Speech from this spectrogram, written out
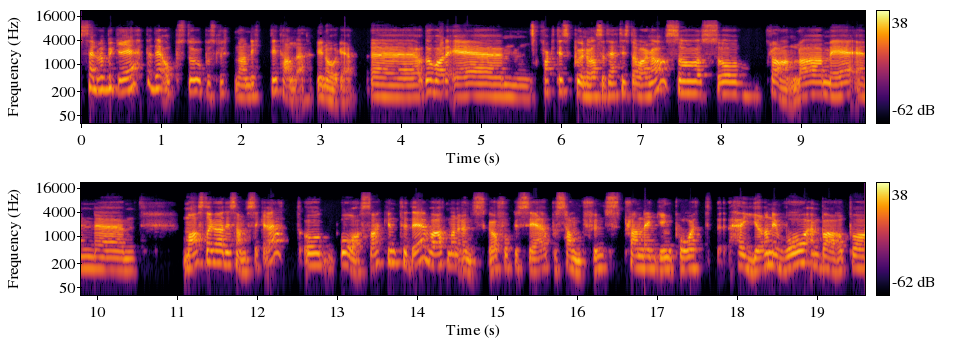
selve begrepet det oppsto på slutten av 90-tallet i Norge. Eh, og da var det eh, faktisk på Universitetet i Stavanger så, så planla vi en eh, mastergrad i samsikkerhet. Og årsaken til det var at man ønska å fokusere på samfunnsplanlegging på et høyere nivå enn bare på,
